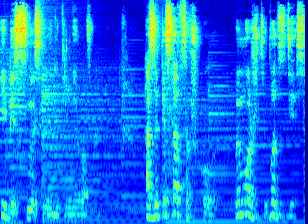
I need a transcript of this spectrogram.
и бессмысленными тренировками. А записаться в школу вы можете вот здесь.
